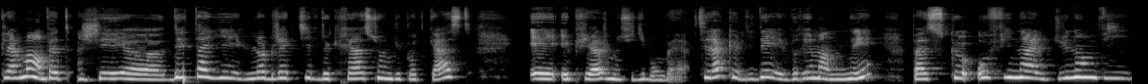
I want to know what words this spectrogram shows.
clairement en fait j'ai euh, détaillé l'objectif de création du podcast et, puis là, je me suis dit, bon, ben, c'est là que l'idée est vraiment née, parce que au final, d'une envie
